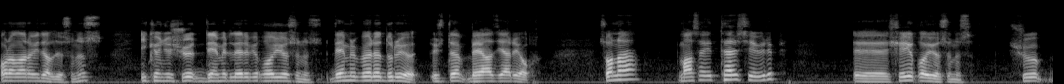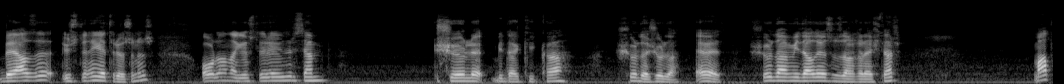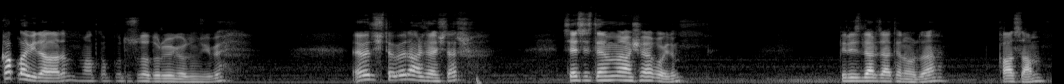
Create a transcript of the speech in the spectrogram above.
Oralara vidalıyorsunuz. İlk önce şu demirleri bir koyuyorsunuz. Demir böyle duruyor. Üstte beyaz yer yok. Sonra masayı ters çevirip e, şeyi koyuyorsunuz. Şu beyazı üstüne getiriyorsunuz. Oradan da gösterebilirsem şöyle bir dakika. Şurada şurada. Evet. Şuradan vidalıyorsunuz arkadaşlar. Matkapla vidaladım. Matkap kutusu da duruyor gördüğünüz gibi. Evet işte böyle arkadaşlar. Ses sistemimi aşağı koydum. Prizler zaten orada. Kasam.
